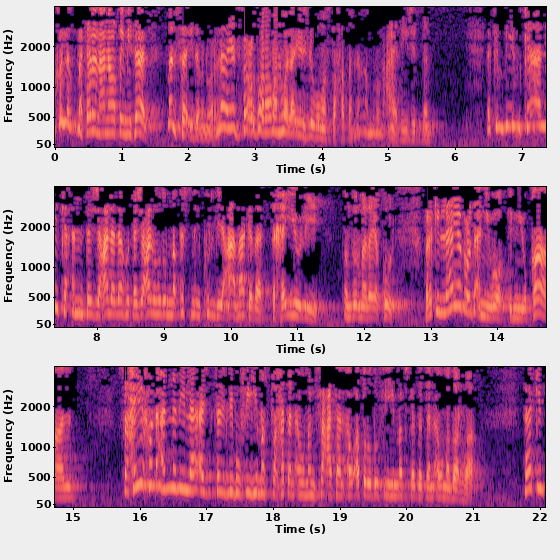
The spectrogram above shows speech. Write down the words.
يقول لك مثلا أنا أعطي مثال ما الفائدة من وراء لا يدفع ضررا ولا يجلب مصلحة. أمر عادي جدا. لكن بإمكانك أن تجعل له تجعله ضمن قسم كل عام هكذا تخيلي. انظر ماذا يقول. ولكن لا يبعد أن يقال صحيح أنني لا أجلب فيه مصلحة أو منفعة أو أطرد فيه مفسدة أو مضرة. لكن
